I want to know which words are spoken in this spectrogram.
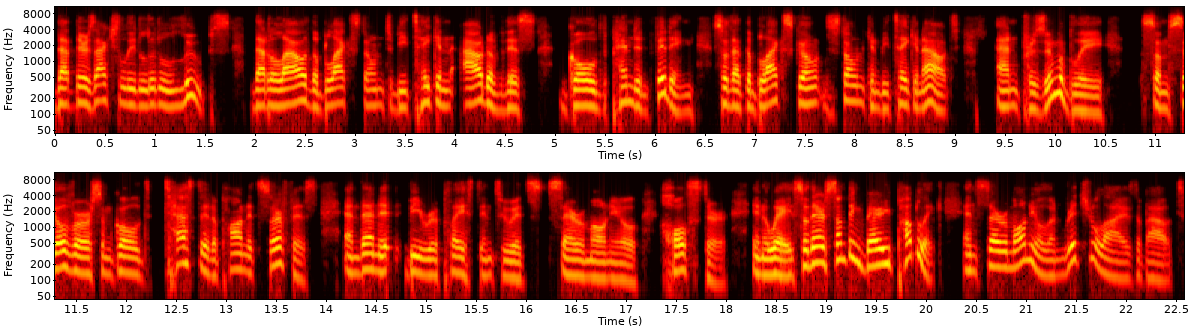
that there's actually little loops that allow the black stone to be taken out of this gold pendant fitting so that the black stone can be taken out. And presumably, some silver or some gold tested upon its surface and then it be replaced into its ceremonial holster in a way. So there's something very public and ceremonial and ritualized about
